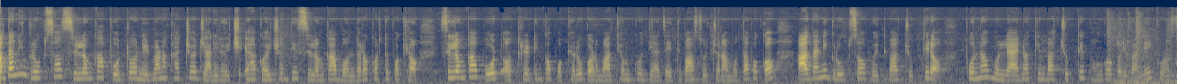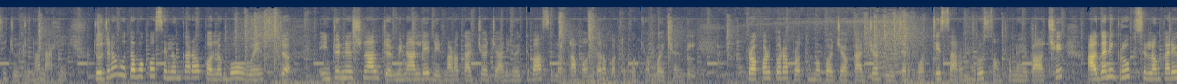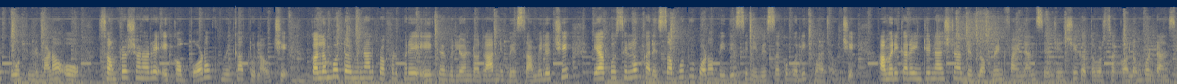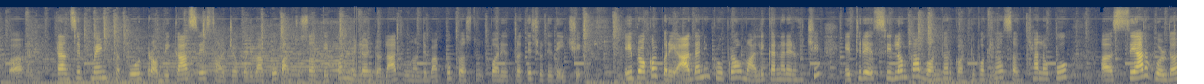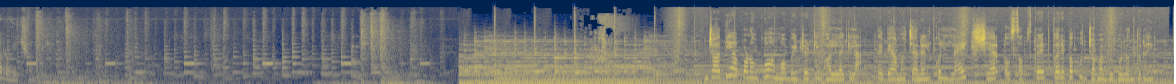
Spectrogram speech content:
Adani group সহ শ্রীলঙ্কা পোর্টর নির্মাণ কার্য জারি রয়েছে এখানে শ্রীলঙ্কা বন্দর কর্তৃপক্ষ শ্রীলঙ্কা পোর্ট অথরিটি পক্ষর গণমাধ্যমক দিয়া সূচনা মুতাবক আদানী গ্রুপ সহ হয়ে চুক্তির পুনঃমূল্যায়ন কিংবা চুক্তি ভঙ্গ করা নিয়ে কৌশি যোজনা না যোজনা মুতাবক শ্রীলঙ্কার কলম্বো ওয়েস্ট ইন্টরন্যাশনাল টর্মিনালে নির্মাণ কার্য জারি রয়েছে শ্রীলঙ্কা বন্দর কর্তৃপক্ষ প্রকল্পর প্রথম পর্যায় কার্য দুই হাজার পঁচিশ আরম্ভর সম্পূর্ণ হওয়া অছি আদানী গ্রুপ শ্রীলঙ্কার পোর্ট নির্মাণ ও সম্প্রসারণের এক বড় ভূমিকা তুলাউছি কলম্বো টর্মিনাল প্রকল্পের এক বিলিয়ন ডলার নিবেশ সামিল অছি ইয়াকু শ্রীলঙ্কার সবুঠু বড় বিদেশী নিবেশক বলে কুহযাচ্ছে আমেরিকার ইন্টরন্যাশনাল ডেভেলপমেন্ট ফাইনান্স এজেন্সি গতবর্ষ কলম্বো ট্রান্সিপমেন্ট পোর্টর বিকাশে সহযোগ করা পাঁচশহ তেপন মিলিয়ন ডলার ঋণ দেওয়া প্রতিশ্রুতি দিয়েছে এই প্রকল্পে আদানী গ্রুপর মালিকানা ଆଲୋଚନାରେ ରହିଛି ଏଥିରେ ଶ୍ରୀଲଙ୍କା ବନ୍ଦର କର୍ତ୍ତୃପକ୍ଷ ସଂଖ୍ୟାଲଘୁ ସେୟାର जदि आपण को आम भिडी भल लगा तेब चेल्क लाइक सेयार और सब्सक्राइब करने को जमा भी बुलां नहीं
